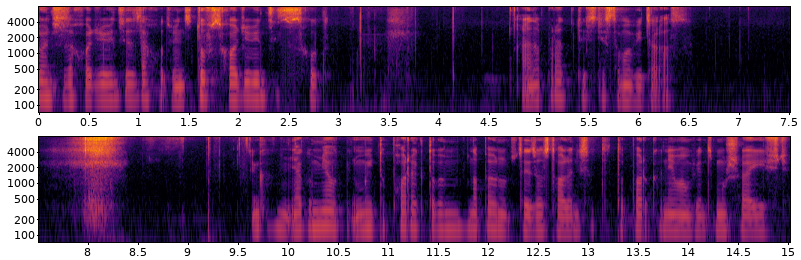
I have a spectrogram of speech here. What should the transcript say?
Słońce zachodzi, więc jest zachód, więc tu wschodzi, więc jest wschód. Ale naprawdę to jest niesamowity las. Jak- Jakbym miał mój toporek, to bym na pewno tutaj został, ale niestety toporka nie mam, więc muszę iść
